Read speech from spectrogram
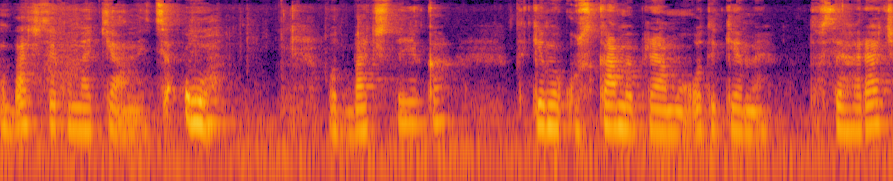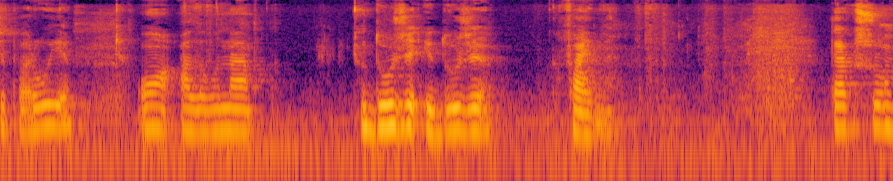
Бачите, як вона тягнеться. О! От бачите, яка? Такими кусками прямо, отакими. Все гаряче, парує. О, але вона дуже і дуже файна. Так що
